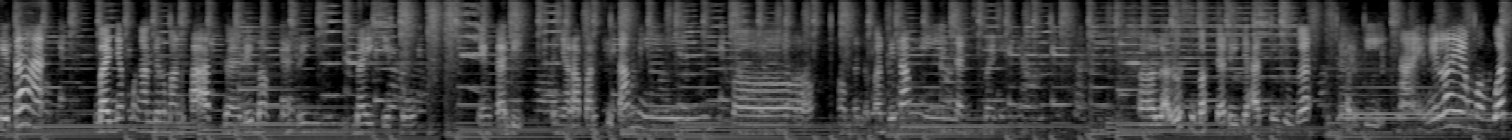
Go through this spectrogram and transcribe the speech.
kita banyak mengambil manfaat dari bakteri baik itu yang tadi penyerapan vitamin, pembentukan vitamin dan sebagainya. Uh, lalu si bakteri jahatnya juga pergi. Nah inilah yang membuat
